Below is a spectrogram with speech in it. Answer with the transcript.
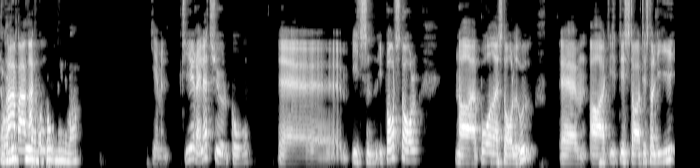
du har bare ret god... Jamen, de er relativt gode. Øh, i, sådan, i boardstall, når bordet er stålet ud, øh, og det, det, står, det står lige,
